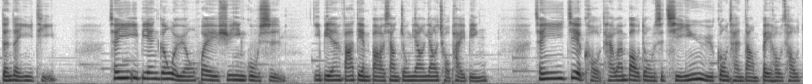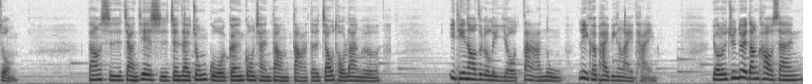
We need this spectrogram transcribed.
等等议题。陈仪一边跟委员会虚应故事，一边发电报向中央要求派兵。陈仪借口台湾暴动是起因于共产党背后操纵。当时蒋介石正在中国跟共产党打得焦头烂额，一听到这个理由大怒，立刻派兵来台。有了军队当靠山，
